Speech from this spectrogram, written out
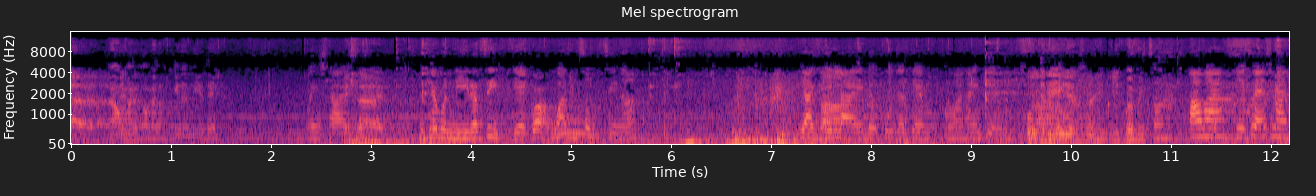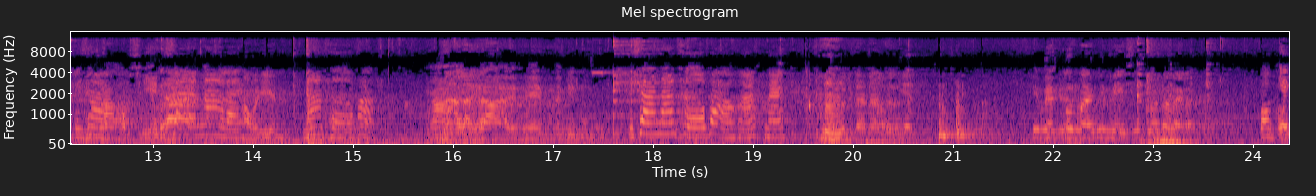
อ เอางั้นก็ไม่ต้องกินอันนี้เด็ไม่ใช่ ไม่ใช่ ไม่ใช่วันนี้แล้วสิเกก็วันศุกร์สินะ อยากกินอะไร เดี๋ยวครูจะเตรียมเอามาให้กินคุณจะได้เอามาให้กินเบอร์พิซซ่าเอามาพีเควสมาพิซซ่าพิซซ่าขอบชีสพิซซ่าหน้าอะไร เอาไว้เองหน้าเธอป่ะ ง่ายอะไรได้ไม่ไม่มีหมูพิซซ่าหน้าเธอเปล่าฮะแม็กพิซซ่าหน้าเธอพี่แม็กต้นไม้พี่เมย์ชื่อต้นอะไรนะโปเก็ต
